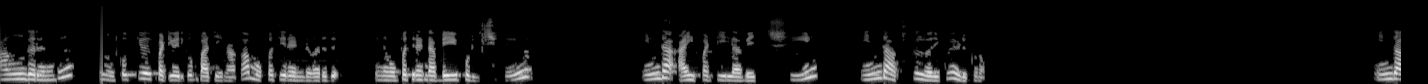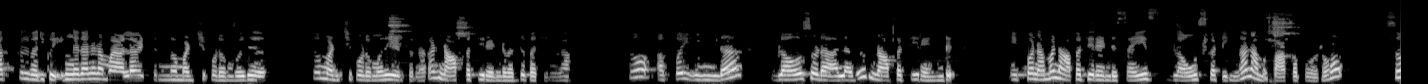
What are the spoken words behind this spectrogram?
அங்கேருந்து கொக்கி பட்டி வரைக்கும் பார்த்தீங்கன்னாக்கா முப்பத்தி ரெண்டு வருது. இந்த முப்பத்தி ரெண்டு அப்படியே பிடிச்சிட்டு இந்த ஐப்பட்டியில் வச்சு இந்த அக்குள் வரைக்கும் எடுக்கணும். இந்த அக்குள் வரைக்கும் இங்கே தானே நம்ம அளவு எடுத்துருந்தோம் மடிச்சு போடும்போது ஸோ மடிச்சு போடும்போது எடுத்தோம்னாக்கா நாற்பத்தி ரெண்டு வருது பார்த்தீங்களா ஸோ அப்போ இந்த ப்ளவுஸோட அளவு நாற்பத்தி ரெண்டு இப்போ நம்ம நாற்பத்தி ரெண்டு சைஸ் ப்ளவுஸ் கட்டிங் தான் நம்ம பார்க்க போகிறோம் ஸோ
